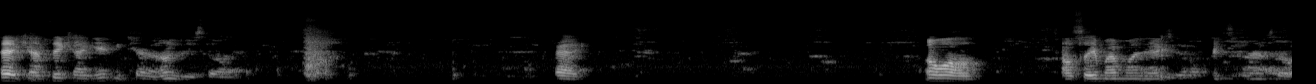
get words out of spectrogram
Heck, I think I'm getting kind of hungry, so. Hey. Oh well, I'll save my money next, next time, so.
